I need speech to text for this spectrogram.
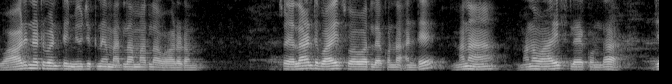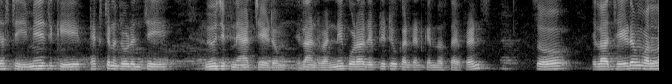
వాడినటువంటి మ్యూజిక్నే మరలా మరలా వాడడం. సో ఎలాంటి వాయిస్ ఓవర్ లేకుండా అంటే మన మన వాయిస్ లేకుండా జస్ట్ ఇమేజ్కి టెక్స్ట్ను జోడించి మ్యూజిక్ని యాడ్ చేయడం ఇలాంటివన్నీ కూడా రిపిటేటివ్ కంటెంట్ కింద వస్తాయి ఫ్రెండ్స్ సో ఇలా చేయడం వల్ల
